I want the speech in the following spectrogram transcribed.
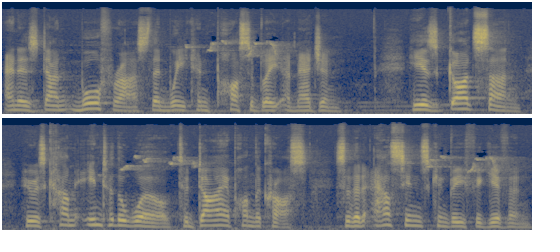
and has done more for us than we can possibly imagine. He is God's Son who has come into the world to die upon the cross so that our sins can be forgiven,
